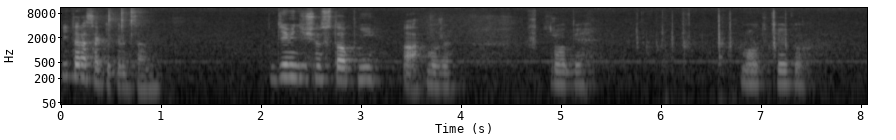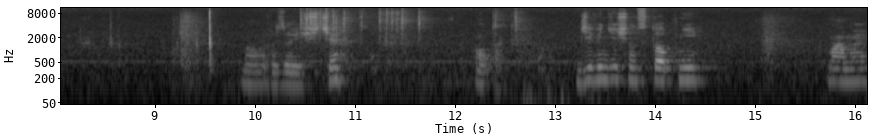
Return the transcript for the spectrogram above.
I teraz jak dokręcamy? 90 stopni. A, może zrobię malutkiego małe rozejście. O tak. 90 stopni. Mamy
